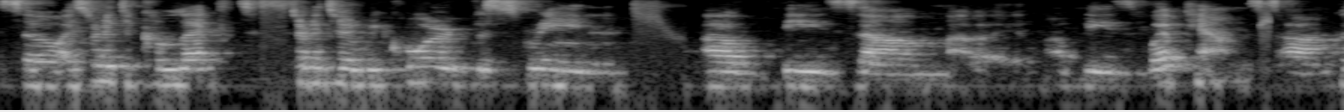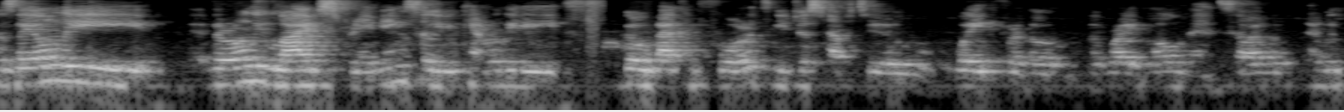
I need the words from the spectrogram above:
So I started to collect, started to record the screen of these um, uh, of these webcams because um, they only they're only live streaming, so you can't really go back and forth. You just have to wait for the, the right moment. So I would I would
